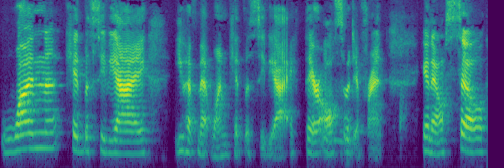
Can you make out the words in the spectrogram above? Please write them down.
one kid with CVI, you have met one kid with CVI. They're all so mm-hmm. different, you know. So,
